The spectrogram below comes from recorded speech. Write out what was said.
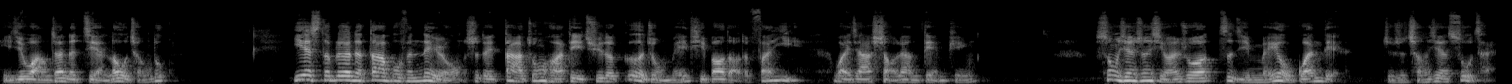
以及网站的简陋程度。ESWN 的大部分内容是对大中华地区的各种媒体报道的翻译，外加少量点评。宋先生喜欢说自己没有观点，只是呈现素材，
